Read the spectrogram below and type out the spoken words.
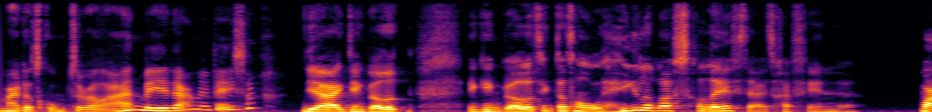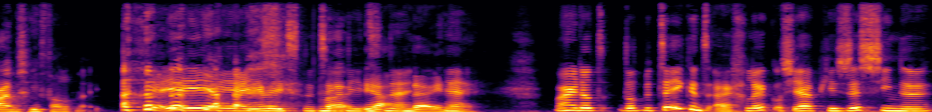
maar dat komt er wel aan. Ben je daarmee bezig? Ja, ik denk wel dat ik, denk wel dat, ik dat een hele lastige leeftijd ga vinden. Maar misschien valt het mee. Ja, ja, ja, ja, je weet het natuurlijk Maar, niet. ja, nee, nee. Maar dat, dat betekent eigenlijk, als jij op je zestiende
